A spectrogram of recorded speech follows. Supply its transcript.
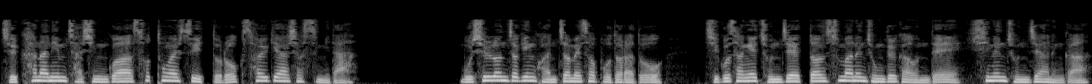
즉 하나님 자신과 소통할 수 있도록 설계하셨습니다. 무신론적인 관점에서 보더라도 지구상에 존재했던 수많은 종들 가운데 신은 존재하는가?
